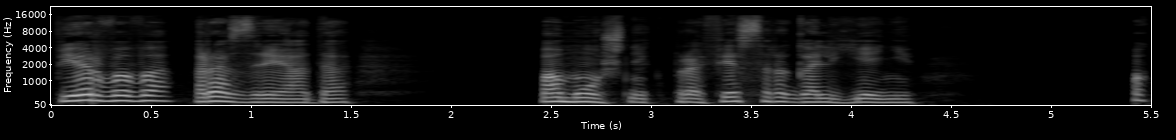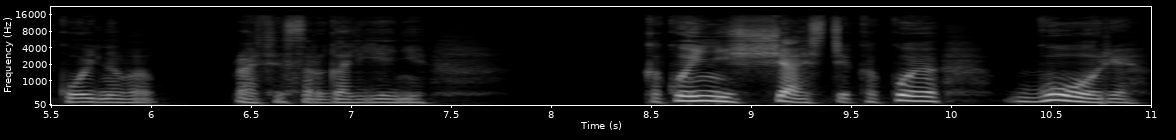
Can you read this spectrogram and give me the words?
первого разряда, помощник профессора Гальени, покойного профессора Гальени. Какое несчастье, какое горе!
